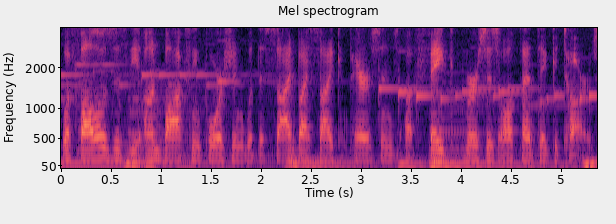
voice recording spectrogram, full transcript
what follows is the unboxing portion with the side-by-side comparisons of fake versus authentic guitars.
